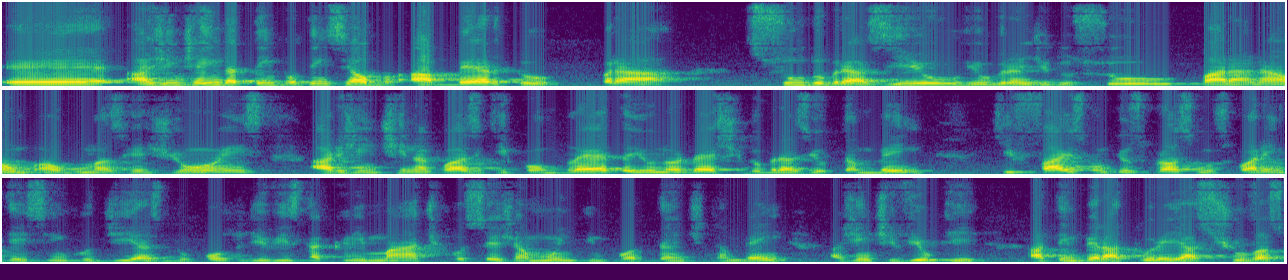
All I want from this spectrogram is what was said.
É, a gente ainda tem potencial aberto para sul do Brasil, Rio Grande do Sul, Paraná, algumas regiões, Argentina quase que completa e o Nordeste do Brasil também, que faz com que os próximos 45 dias, do ponto de vista climático, seja muito importante também. A gente viu que a temperatura e as chuvas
